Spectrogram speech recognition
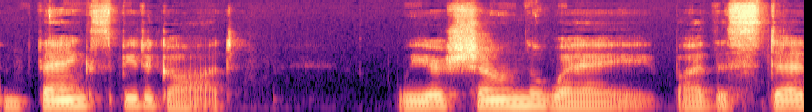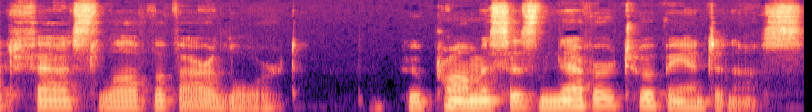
And thanks be to God, we are shown the way by the steadfast love of our Lord, who promises never to abandon us,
